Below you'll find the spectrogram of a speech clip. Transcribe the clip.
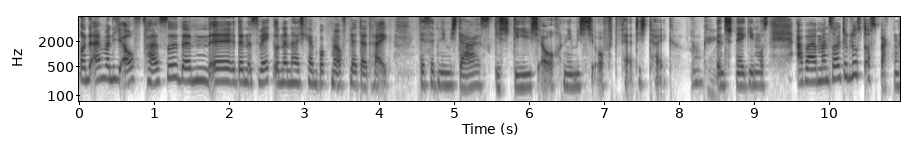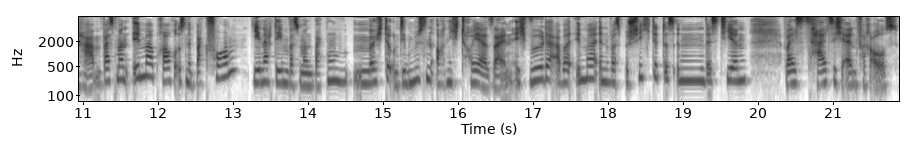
und einfach nicht aufpasse, dann, äh, dann ist weg und dann habe ich keinen Bock mehr auf Blätterteig. Deshalb nehme ich da, das gestehe ich auch, nehme ich oft Fertigteig. Okay. Wenn es schnell gehen muss. Aber man sollte Lust aufs Backen haben. Was man immer braucht, ist eine Backform, je nachdem, was man backen möchte. Und die müssen auch nicht teuer sein. Ich würde aber immer in was Beschichtetes investieren, weil es zahlt sich einfach aus.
